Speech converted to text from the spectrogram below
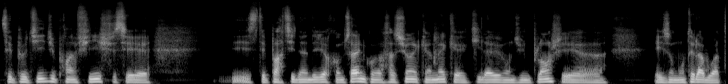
c'est petit, tu prends un fiche, c'est. C'était parti d'un délire comme ça, une conversation avec un mec qui l'avait vendu une planche et, euh, ils ont monté la boîte.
